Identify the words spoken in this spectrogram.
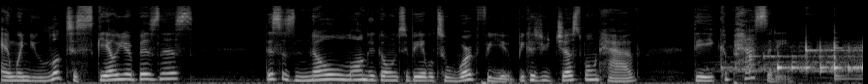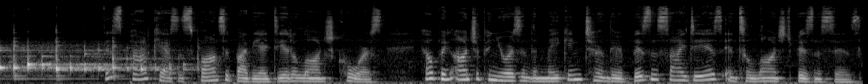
And when you look to scale your business, this is no longer going to be able to work for you because you just won't have the capacity. This podcast is sponsored by the Idea to Launch course, helping entrepreneurs in the making turn their business ideas into launched businesses.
